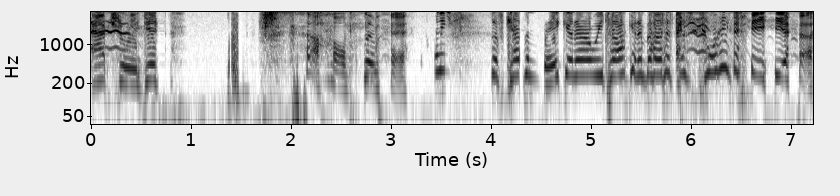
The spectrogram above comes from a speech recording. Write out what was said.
actually did. Oh So- man. How many years of Kevin Bacon are we talking about at this point? yeah.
